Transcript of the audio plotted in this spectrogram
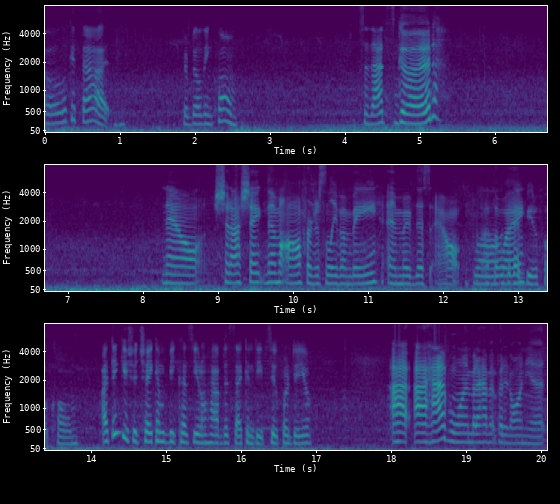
Oh, look at that. They're building comb. So that's good. Now, should I shake them off or just leave them be and move this out wow, of the way? Look at that beautiful comb. I think you should shake them because you don't have the second deep super, do you? I, I have one, but I haven't put it on yet.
